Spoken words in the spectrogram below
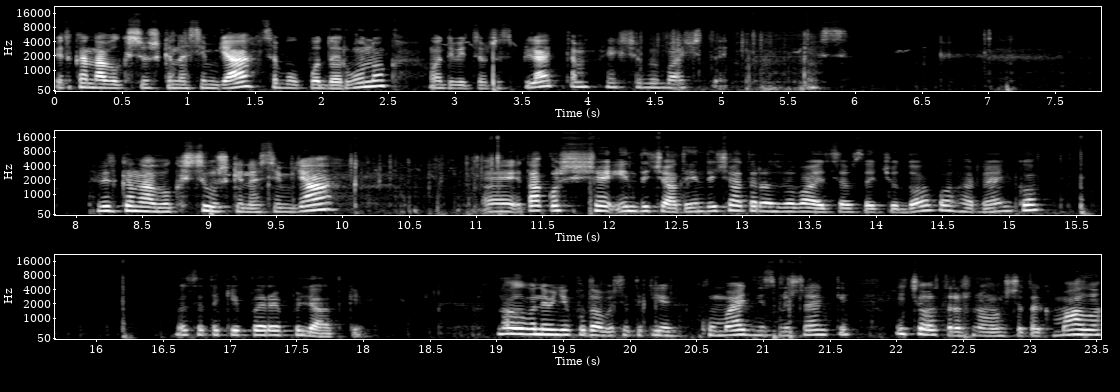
від каналу Ксюшкина сім'я. Це був подарунок. О, дивіться, вже сплять там, якщо ви бачите. Ось. Від каналу Ксюшкина сім'я. Е, також ще індичата. Індичата розвиваються все чудово, гарненько. Ось це такі перепелятки. Ну, але вони мені подобаються такі кумедні, смішненькі. Нічого страшного, що так мало.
